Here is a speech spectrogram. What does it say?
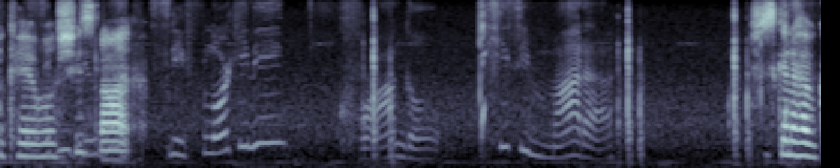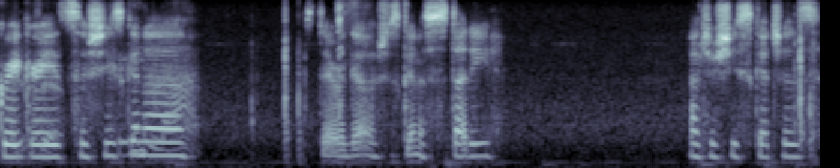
Okay, well she's not She's gonna have great grades, so she's gonna. There we go. She's gonna study after she sketches.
